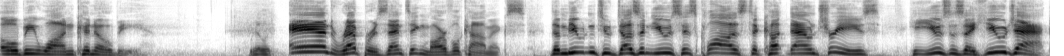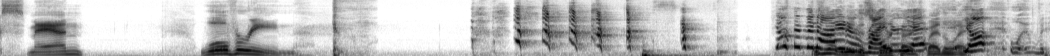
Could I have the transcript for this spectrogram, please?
Obi Wan Kenobi. Really? And representing Marvel Comics, the mutant who doesn't use his claws to cut down trees, he uses a huge axe, man. Wolverine. Y'all haven't hired a writer yet. by the way. y'all. w- w-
